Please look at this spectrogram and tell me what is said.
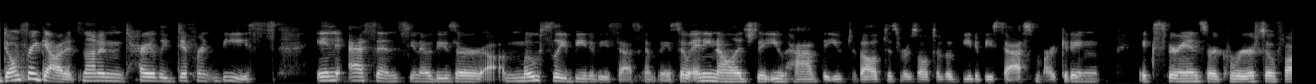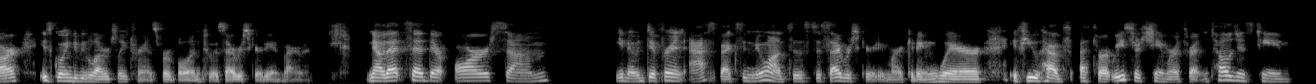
don't freak out. It's not an entirely different beast in essence, you know, these are uh, mostly B2B SaaS companies. So any knowledge that you have that you've developed as a result of a B2B SaaS marketing experience or career so far is going to be largely transferable into a cybersecurity environment. Now, that said, there are some you know different aspects and nuances to cybersecurity marketing where if you have a threat research team or a threat intelligence team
